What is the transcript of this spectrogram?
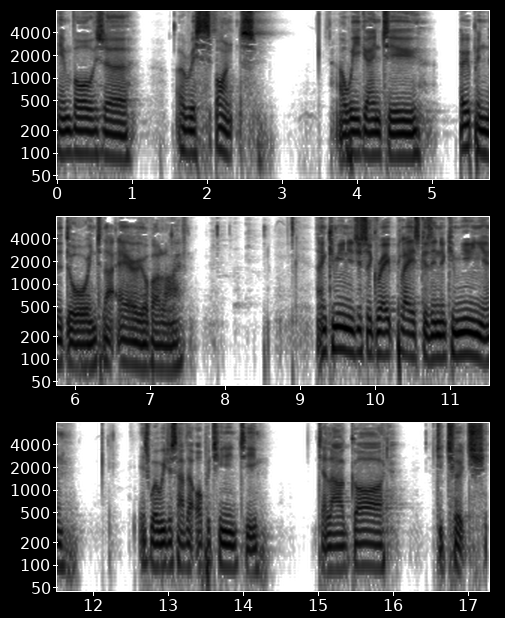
involves a, a response. Are we going to open the door into that area of our life? And communion is just a great place because in the communion is where we just have that opportunity to allow God to touch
